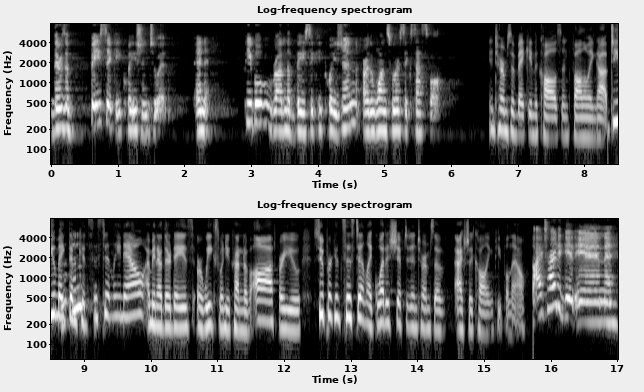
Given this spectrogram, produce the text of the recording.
there's a basic equation to it. And people who run the basic equation are the ones who are successful. In terms of making the calls and following up. Do you make them mm-hmm. consistently now? I mean, are there days or weeks when you kind of off? Are you super consistent? Like, what has shifted in terms of actually calling people now? I try to get in,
